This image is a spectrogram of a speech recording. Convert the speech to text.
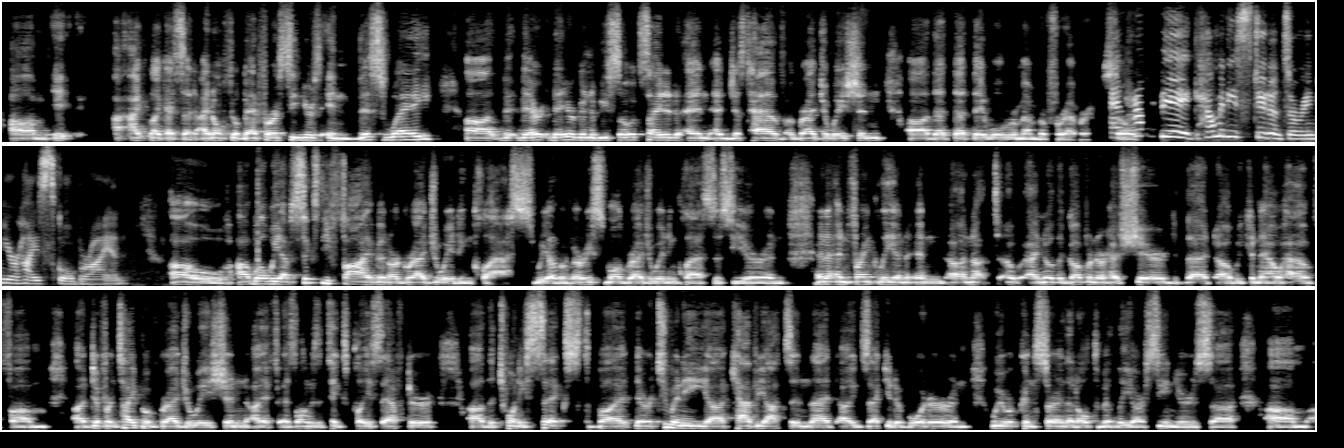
um, it, I, like I said, I don't feel bad for our seniors in this way. Uh, they're they are going to be so excited and and just have a graduation uh, that that they will remember forever. So, and how big? How many students are in your high school, Brian? Oh, uh, well, we have 65 in our graduating class. We have a very small graduating class this year, and and and frankly, and and uh, not. Uh, I know the governor has shared that uh, we can now have um, a different type of graduation uh, if, as long as it takes place after uh, the 26th. But there are too many caveats in that executive order, and we were concerned that ultimately our seniors um,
